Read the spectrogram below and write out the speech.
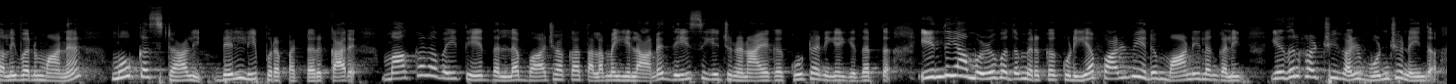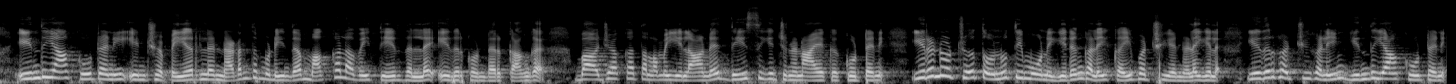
தலைவருமான மு க ஸ்டாலின் டெல்லி புறப்பட்டிருக்காரு. மக்களவை தேர்தலில் பாஜக தலைமையிலான தேசிய ஜனநாயக கூட்டணியை எதிர்த்து இந்தியா முழுவதும் இருக்கக்கூடிய பல்வேறு மாநிலங்களின் எதிர்கட்சிகள் ஒன்றிணைந்து இந்தியா கூட்டணி என்ற பெயரில் நடந்து முடிந்த மக்களவை தேர்தலில் எதிர்கொண்டிருக்காங்க. பாஜக தலைமையிலான தேசிய ஜனநாயக கூட்டணி இருநூற்று தொண்ணூற்றி மூணு இடங்களை கைப்பற்றிய நிலையில் எதிர்கட்சிகளின் இந்தியா கூட்டணி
